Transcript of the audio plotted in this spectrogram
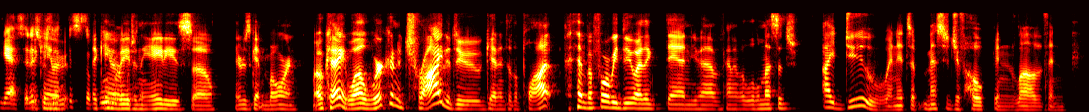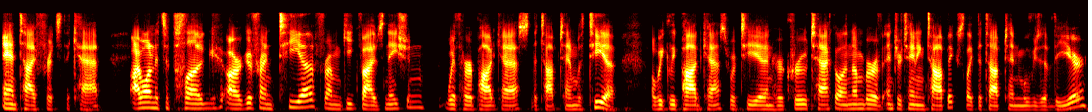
Yeah, so They this came, a, this is a they came of age in the 80s, so they're just getting born. Okay, well, we're going to try to do get into the plot. And before we do, I think Dan, you have kind of a little message. I do, and it's a message of hope and love and anti Fritz the cat. I wanted to plug our good friend Tia from Geek Vibes Nation with her podcast, The Top 10 with Tia, a weekly podcast where Tia and her crew tackle a number of entertaining topics like the top 10 movies of the year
